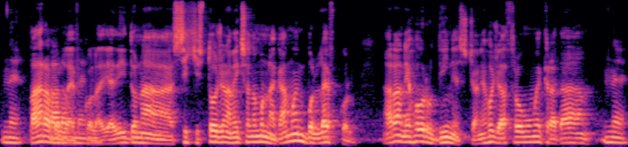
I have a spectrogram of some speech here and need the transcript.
Ναι. Πάρα, Πάρα, πολλά ναι, εύκολα. ναι. Δηλαδή το να συγχυστώ και να μην ξέρω να μπορώ να κάνω είναι πολλά εύκολο. Άρα αν έχω ρουτίνες και αν έχω και άνθρωπο που με κρατά, Ναι.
